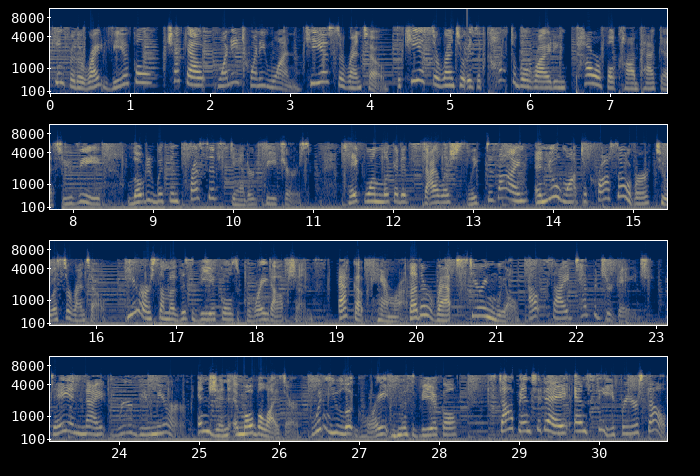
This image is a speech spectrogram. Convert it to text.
Looking for the right vehicle? Check out 2021 Kia Sorento. The Kia Sorento is a comfortable riding, powerful compact SUV loaded with impressive standard features. Take one look at its stylish, sleek design and you'll want to cross over to a Sorento. Here are some of this vehicle's great options. Backup camera, leather wrapped steering wheel, outside temperature gauge, day and night rear view mirror, engine immobilizer. Wouldn't you look great in this vehicle? Stop in today and see for yourself.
